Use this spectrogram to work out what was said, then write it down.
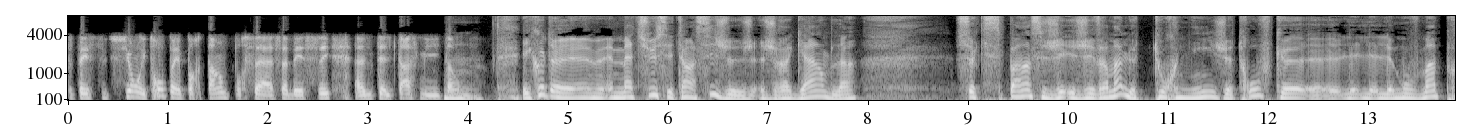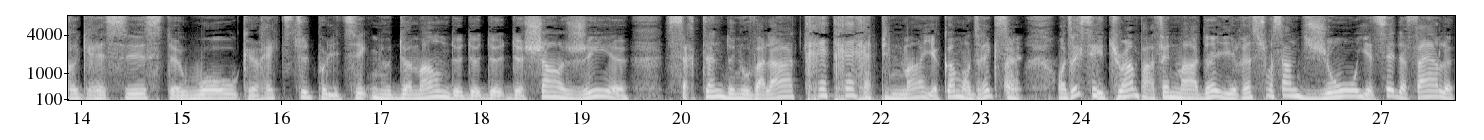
Cette institution est trop importante pour s'a- s'abaisser à une telle tâche militante. Hmm. Écoute, euh, Mathieu, ces temps-ci, je, je regarde là ce qui se passe. J'ai vraiment le tournis. Je trouve que euh, le, le- le mouvement progressiste, woke, rectitude politique nous demande de, de, de, de changer euh, certaines de nos valeurs très, très rapidement. Il y a comme, on dirait que Ouais. on dirait que c'est Trump en fin de mandat. Il reste 70 jours. Il essaie de faire le,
